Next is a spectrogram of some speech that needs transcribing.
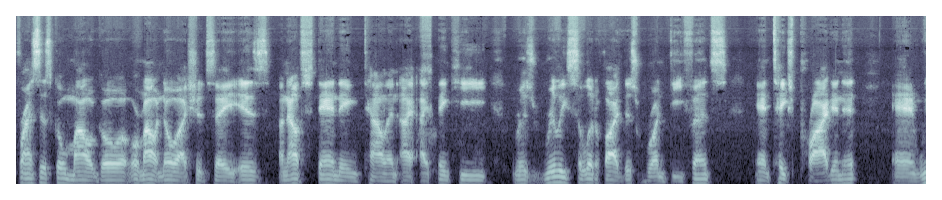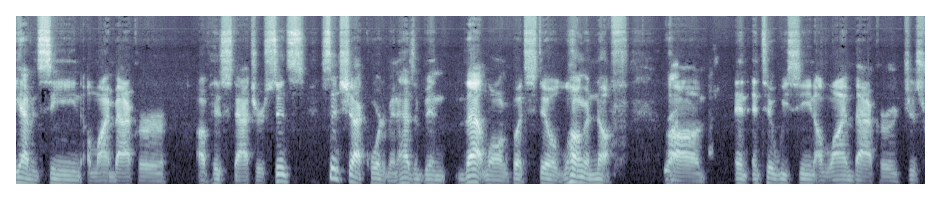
Francisco Mauigoa, or Mauigoa, I should say, is an outstanding talent. I, I think he has really solidified this run defense and takes pride in it. And we haven't seen a linebacker of his stature since since Shaq Quarterman. It hasn't been that long, but still long enough. Right. Um, and until we've seen a linebacker just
